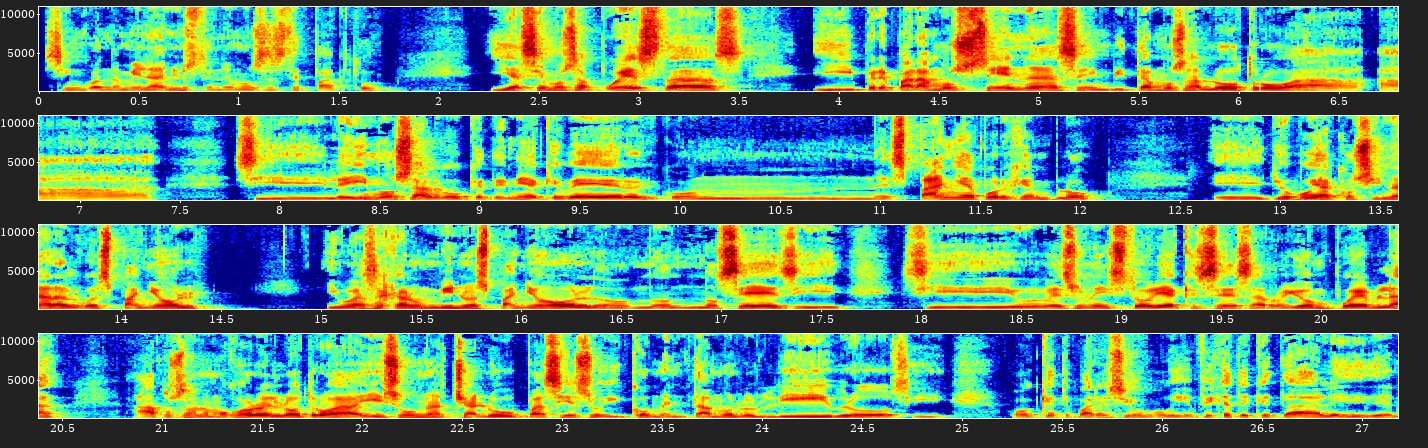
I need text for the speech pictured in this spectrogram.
50 mil años. Tenemos este pacto y hacemos apuestas y preparamos cenas e invitamos al otro a, Si leímos algo que tenía que ver con España, por ejemplo, eh, yo voy a cocinar algo español y voy a sacar un vino español, o no, no, sé, si, si es una historia que se desarrolló en Puebla, ah, pues a lo mejor el otro hizo unas chalupas y eso, y comentamos los libros, y, oh, ¿qué te pareció? Fíjate qué tal, y de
